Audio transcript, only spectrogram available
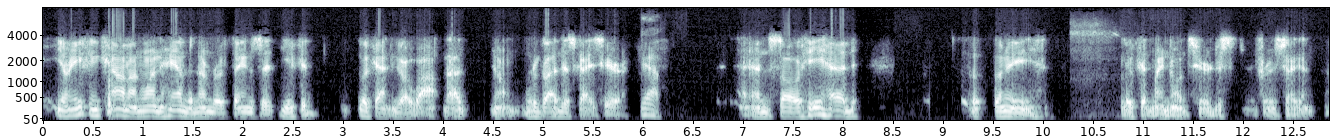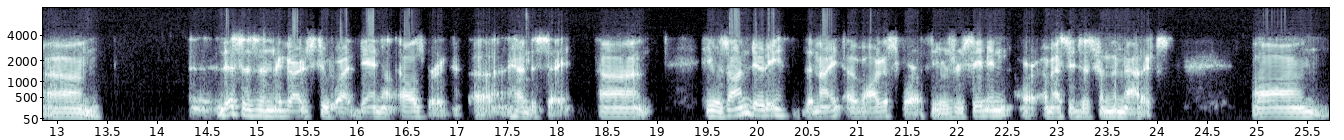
you know, you can count on one hand the number of things that you could look at and go, wow, that, you know, we're glad this guy's here. Yeah. And so he had, let me look at my notes here just for a second. Um, this is in regards to what Daniel Ellsberg uh, had to say. Uh, he was on duty the night of August 4th. He was receiving or, messages from the Maddox. Um,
